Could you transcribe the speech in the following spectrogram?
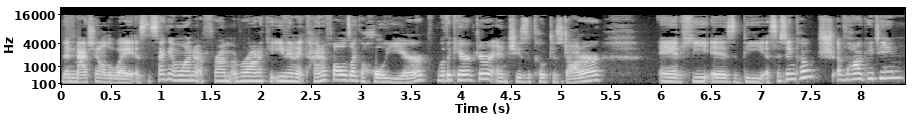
Then Matching All the Way is the second one from Veronica Eden. It kind of follows like a whole year with a character, and she's the coach's daughter. And he is the assistant coach of the hockey team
